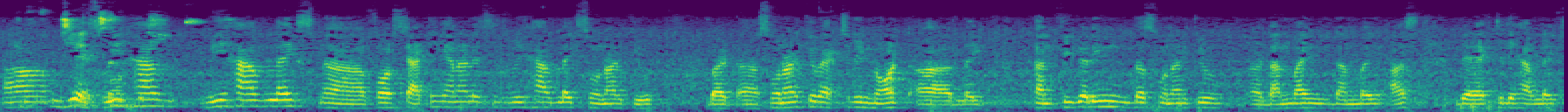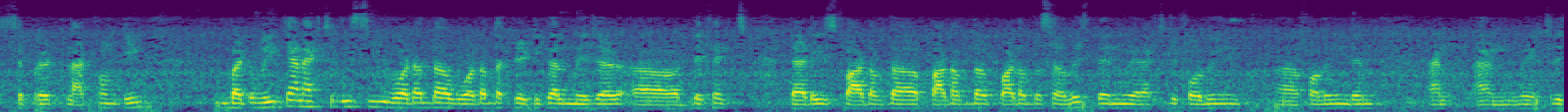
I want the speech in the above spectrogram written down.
Uh, yes, we have we have like uh, for static analysis we have like SonarQube, but uh, SonarQube actually not uh, like configuring the SonarQube uh, done by done by us. They actually have like separate platform team, but we can actually see what are the what are the critical major uh, defects that is part of the part of the part of the service. Then we are actually following uh, following them, and and we actually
